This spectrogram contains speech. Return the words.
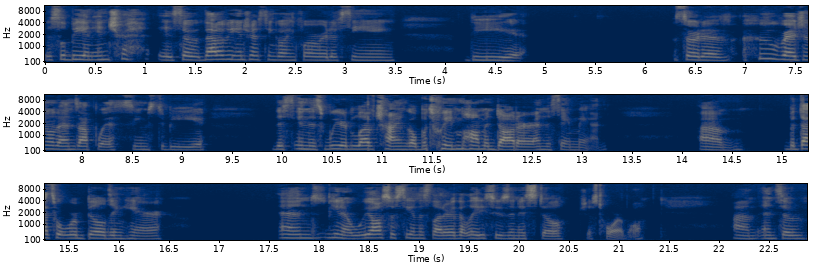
this will be an interest. So that'll be interesting going forward of seeing the sort of who Reginald ends up with seems to be this in this weird love triangle between mom and daughter and the same man. Um, but that's what we're building here. And, you know, we also see in this letter that Lady Susan is still just horrible. Um, and so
